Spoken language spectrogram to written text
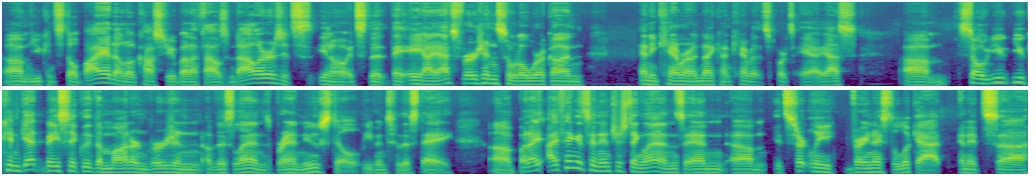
Um, you can still buy it. It'll cost you about a thousand dollars. It's you know it's the the AIS version, so it'll work on any camera, a Nikon camera that supports AIS. Um, so you you can get basically the modern version of this lens, brand new still, even to this day. Uh, but I, I think it's an interesting lens, and um, it's certainly very nice to look at. And it's uh,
